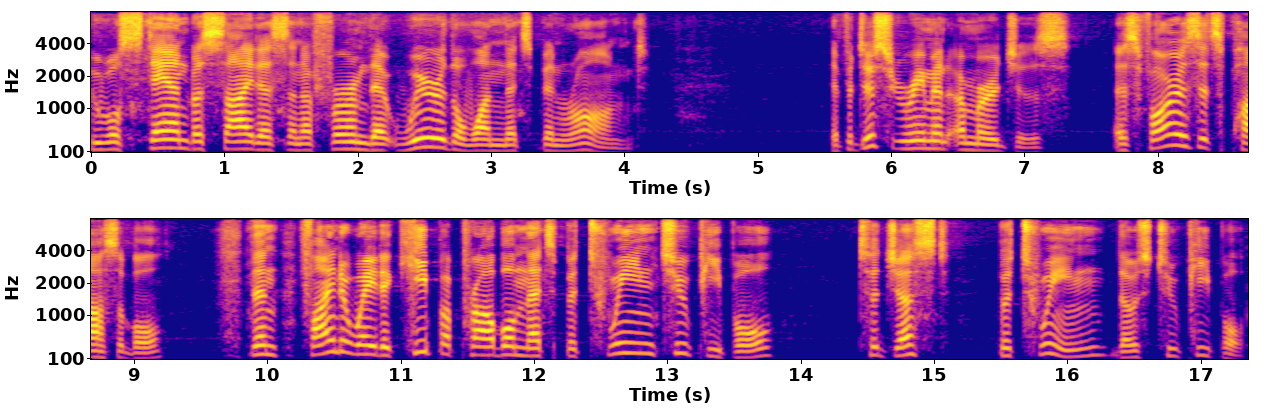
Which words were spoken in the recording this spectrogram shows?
who will stand beside us and affirm that we're the one that's been wronged. If a disagreement emerges, as far as it's possible, then find a way to keep a problem that's between two people to just between those two people.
